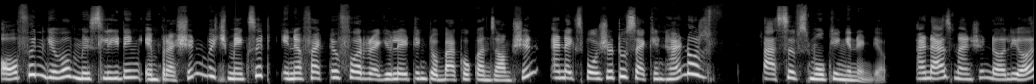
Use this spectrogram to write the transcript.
often give a misleading impression, which makes it ineffective for regulating tobacco consumption and exposure to secondhand or passive smoking in India. And as mentioned earlier,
